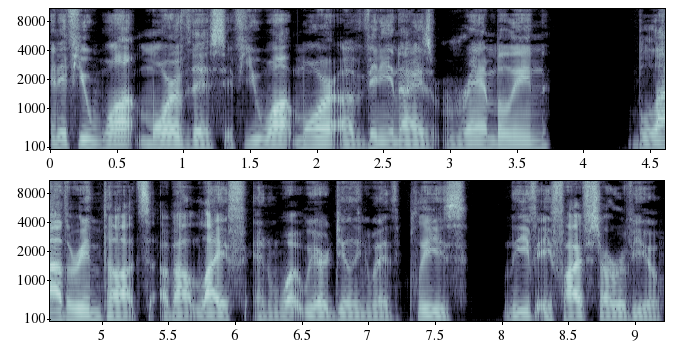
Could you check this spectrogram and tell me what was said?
And if you want more of this, if you want more of Vinny and I's rambling, blathering thoughts about life and what we are dealing with, please leave a five star review.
